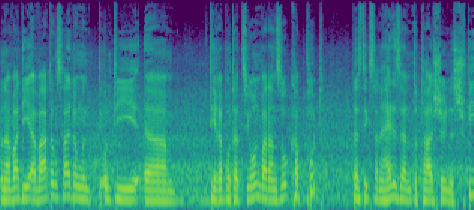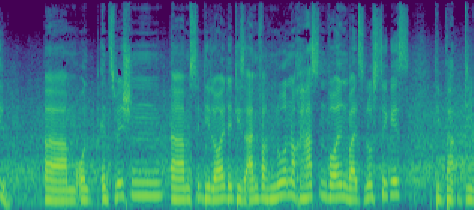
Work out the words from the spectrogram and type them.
Und dann war die Erwartungshaltung und, und die, ähm, die Reputation war dann so kaputt, dass die gesagt haben, hey, das ist ja ein total schönes Spiel. Ähm, und inzwischen ähm, sind die Leute, die es einfach nur noch hassen wollen, weil es lustig ist, die, die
